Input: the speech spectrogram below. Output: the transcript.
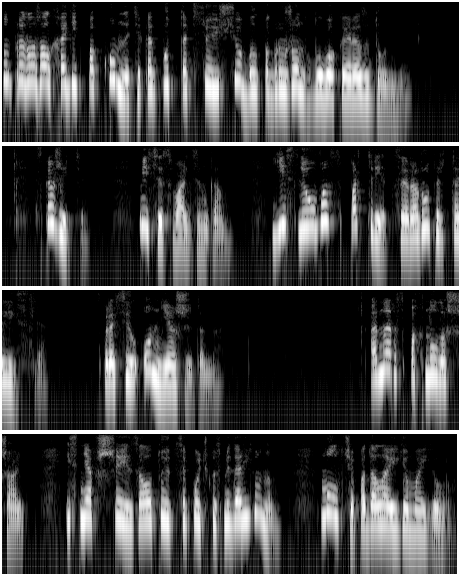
Он продолжал ходить по комнате, как будто все еще был погружен в глубокое раздумье. «Скажите, миссис Вальдингам, есть ли у вас портрет сэра Руперта Лисля?» – спросил он неожиданно. Она распахнула шаль и, сняв с шеи золотую цепочку с медальоном, молча подала ее майору.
